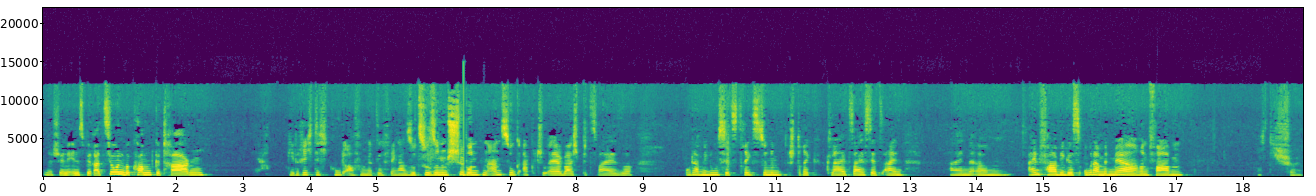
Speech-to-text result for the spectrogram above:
eine schöne Inspiration bekommt, getragen geht richtig gut auf den Mittelfinger. So zu so einem schön bunten Anzug aktuell beispielsweise. Oder wie du es jetzt trägst, zu einem Strickkleid, sei es jetzt ein, ein ähm, einfarbiges oder mit mehreren Farben. Richtig schön.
